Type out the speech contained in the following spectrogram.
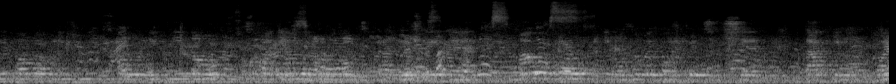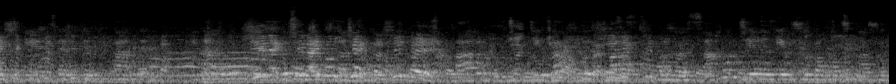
lipową, lipiną, produkt tradycyjny. Małopolski możemy poszczycić się takim właśnie certyfikatem. I tam Szymek! gdzie każdy z nas może samodzielnie przy pomocy naszych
